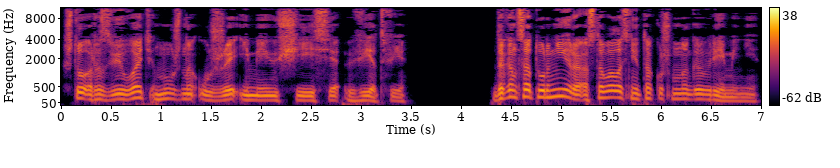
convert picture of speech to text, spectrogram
что развивать нужно уже имеющиеся ветви. До конца турнира оставалось не так уж много времени,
